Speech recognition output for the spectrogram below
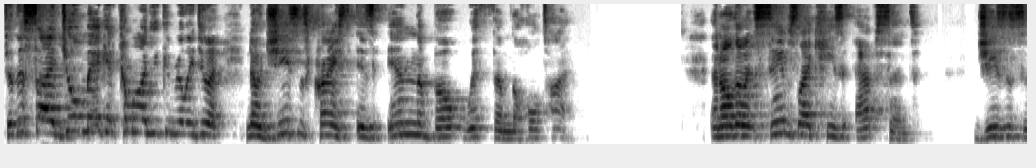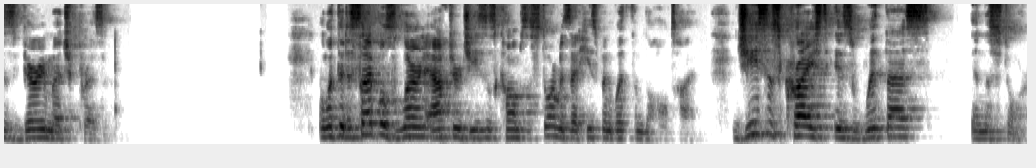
to this side. You'll make it. Come on, you can really do it." No, Jesus Christ is in the boat with them the whole time. And although it seems like he's absent, Jesus is very much present. And what the disciples learn after Jesus calms the storm is that he's been with them the whole time. Jesus Christ is with us in the storm.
